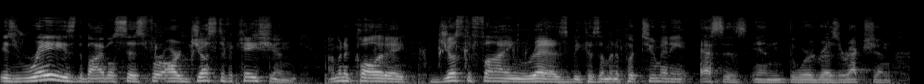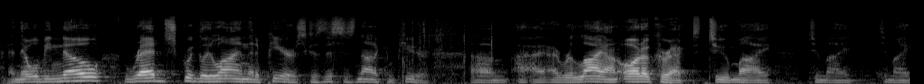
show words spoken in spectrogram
is raised, the Bible says, for our justification. I'm going to call it a justifying res because I'm going to put too many S's in the word resurrection. And there will be no red squiggly line that appears because this is not a computer. Um, I, I, rely on autocorrect to my, to my, to my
